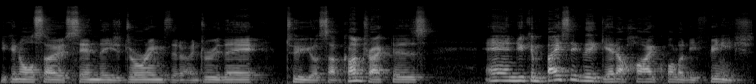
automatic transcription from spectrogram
You can also send these drawings that I drew there to your subcontractors and you can basically get a high quality finish.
